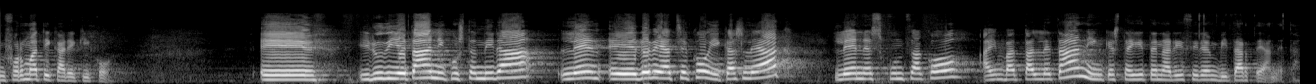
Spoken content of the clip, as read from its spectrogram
informatikarekiko. E, irudietan ikusten dira, lehen e, DBH-ko ikasleak lehen hezkuntzako hainbat taldetan inkesta egiten ari ziren bitartean eta.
